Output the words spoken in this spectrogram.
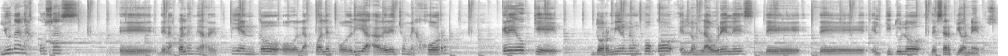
Y una de las cosas eh, de las cuales me arrepiento o las cuales podría haber hecho mejor, creo que dormirme un poco en los laureles de, el título de ser pioneros.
